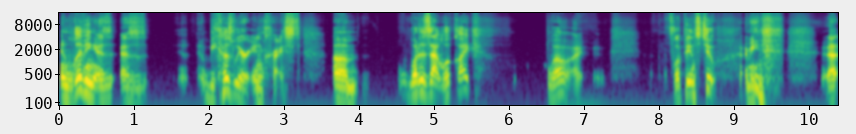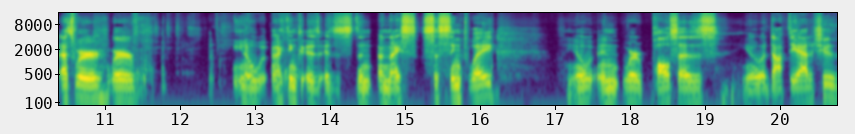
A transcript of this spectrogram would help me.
and living as as because we are in christ um what does that look like? Well I, philippians 2 i mean that, that's where where you know i think is is a nice succinct way you know, and where Paul says, you know, adopt the attitude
